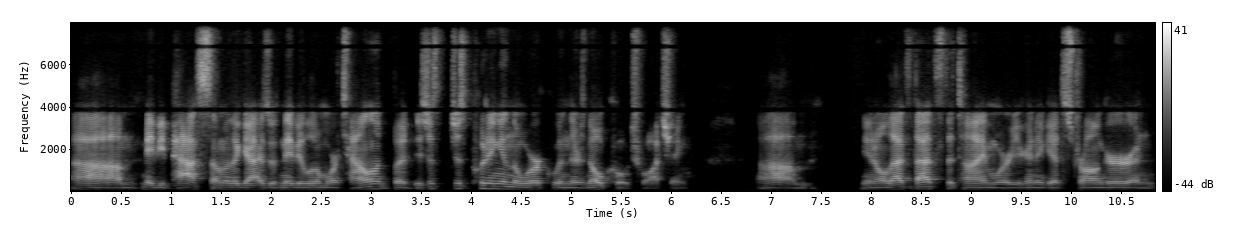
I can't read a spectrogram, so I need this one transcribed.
um, maybe pass some of the guys with maybe a little more talent, but it's just just putting in the work when there's no coach watching. Um, you know that's that's the time where you're going to get stronger and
